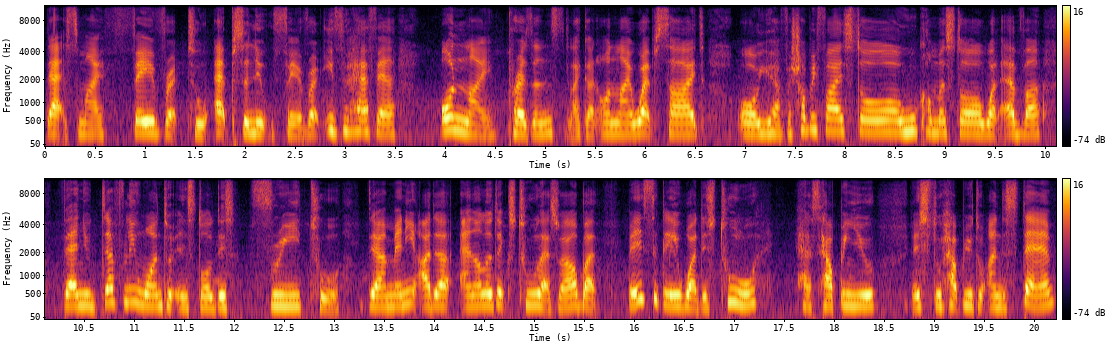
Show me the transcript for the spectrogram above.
That's my favorite to absolute favorite. If you have an online presence, like an online website, or you have a Shopify store, WooCommerce store, whatever, then you definitely want to install this free tool. There are many other analytics tools as well, but basically what this tool has helping you is to help you to understand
